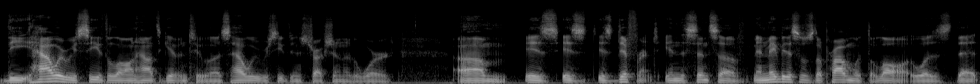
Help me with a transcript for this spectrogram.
the how we receive the law and how it's given to us, how we receive the instruction of the word, um, is is is different in the sense of, and maybe this was the problem with the law was that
